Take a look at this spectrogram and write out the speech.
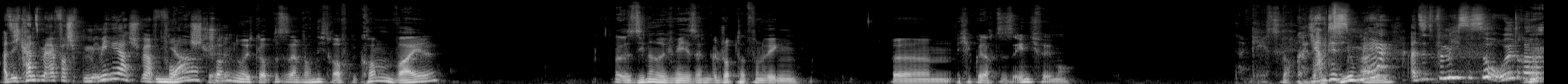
Also ich kann es mir einfach mega schwer Ja, vorstellen. schon, nur ich glaube, das ist einfach nicht drauf gekommen, weil äh, sie dann irgendwelche Sachen gedroppt hat von wegen, ähm, ich habe gedacht, das ist eh nicht für immer. Gehst du doch keine Ja, aber das ist mehr. Also für mich ist es so ultra,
